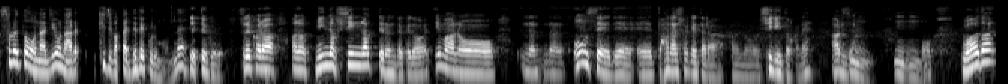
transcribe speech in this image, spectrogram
それと同じようなあれ記事ばっかり出てくるもんね。出てくる。それから、あの、みんな不審がってるんだけど、今あの、な、な、音声で、えーっと、話しかけたら、あの、シリとかね、あるじゃん。うん。うんうん。話題、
